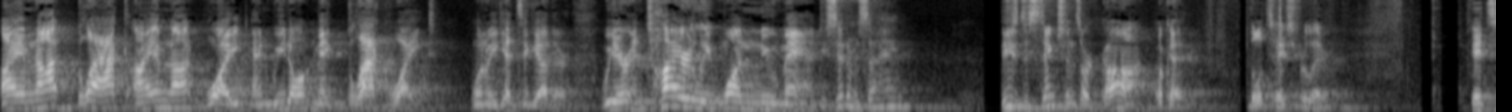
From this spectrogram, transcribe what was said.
I am not black, I am not white, and we don't make black white when we get together. We are entirely one new man. Do you see what I'm saying? These distinctions are gone. Okay, little taste for later. It's,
